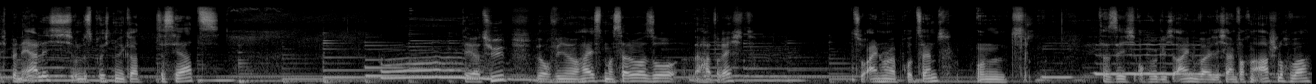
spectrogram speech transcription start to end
Ich bin ehrlich und es bricht mir gerade das Herz. Der Typ, auch wie er heißt, Marcel oder so, der hat recht. Zu 100 Prozent. Und das sehe ich auch wirklich ein, weil ich einfach ein Arschloch war.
